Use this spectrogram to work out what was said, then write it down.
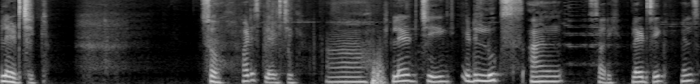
plate jig so what is plate jig plate jig it looks and sorry plate jig means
